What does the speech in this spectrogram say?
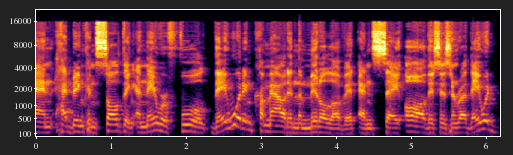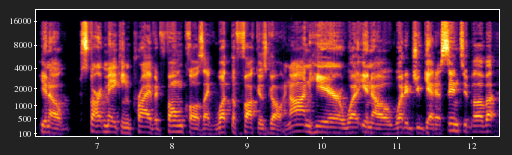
and had been consulting and they were fooled, they wouldn't come out in the middle of it and say, oh, this isn't right. They would, you know, start making private phone calls like, what the fuck is going on here? What, you know, what did you get us into? Blah, blah.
